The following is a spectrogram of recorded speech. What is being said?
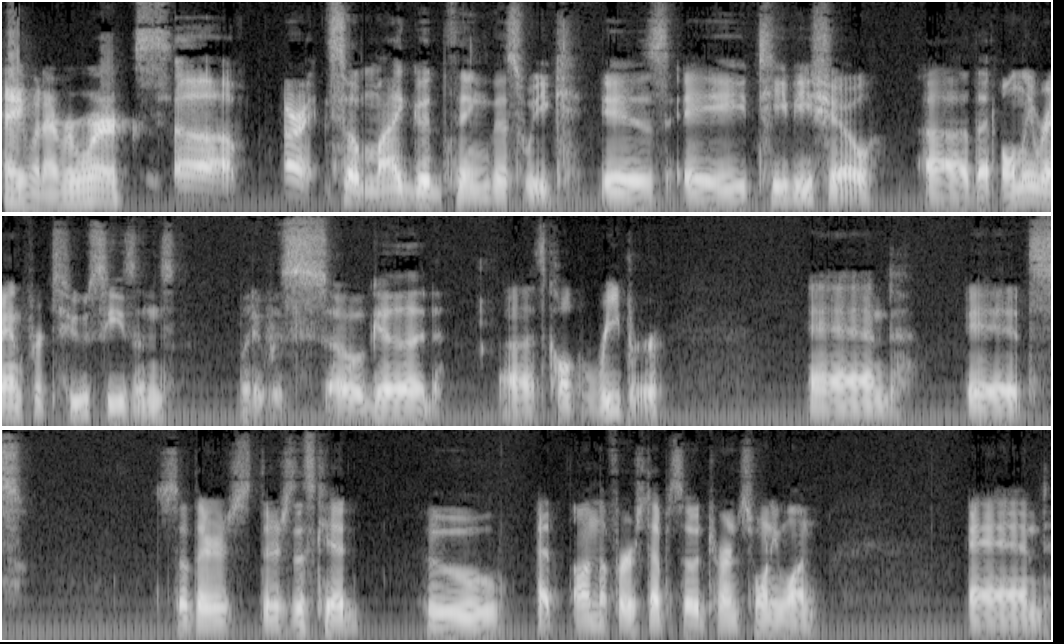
Hey, whatever works. Uh, all right, so my good thing this week is a TV show uh, that only ran for two seasons, but it was so good. Uh, it's called Reaper, and it's so there's there's this kid who at on the first episode turns 21, and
